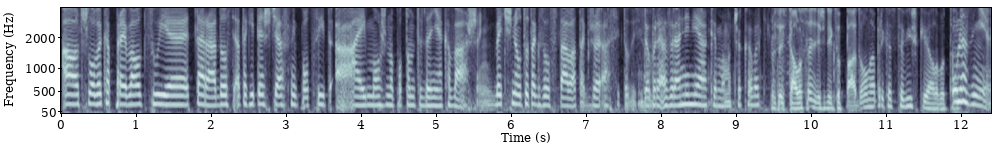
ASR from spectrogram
človeka prevalcuje tá radosť a taký ten šťastný pocit a aj možno potom teda nejaká vášeň. Väčšinou to tak zostáva, takže asi to by som... Dobre, a zranenia, aké mám očakávať? Proste stalo sa, že niekto padol napríklad z tej výšky? Alebo U tak? nás nie.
